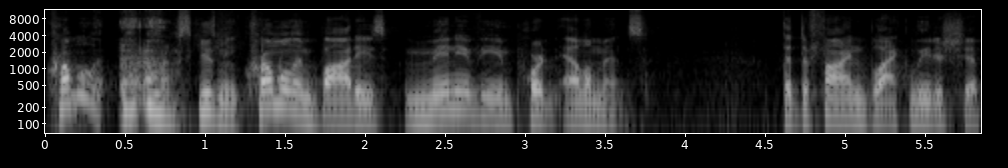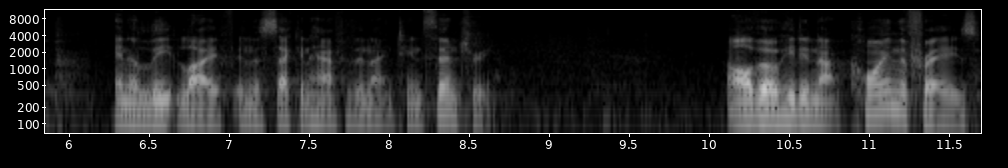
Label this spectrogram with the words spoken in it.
Crummell, excuse me, Crummell embodies many of the important elements that define black leadership and elite life in the second half of the 19th century. Although he did not coin the phrase,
